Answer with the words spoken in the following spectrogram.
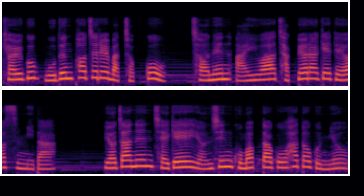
결국 모든 퍼즐을 맞췄고 저는 아이와 작별하게 되었습니다. 여자는 제게 연신 고맙다고 하더군요.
